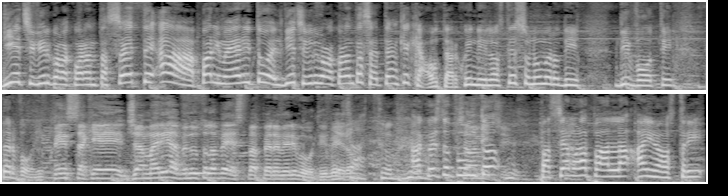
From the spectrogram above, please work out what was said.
10,47%. Ah, pari merito e il 10,47% anche Kautar, quindi lo stesso numero di, di voti per voi. Pensa che Gianmaria ha venduto la Vespa per avere i voti, vero? Esatto. A questo punto amici. passiamo la palla ai nostri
